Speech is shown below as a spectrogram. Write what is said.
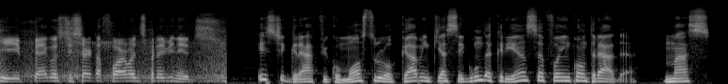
e pegam-os de certa forma desprevenidos. Este gráfico mostra o local em que a segunda criança foi encontrada, mas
